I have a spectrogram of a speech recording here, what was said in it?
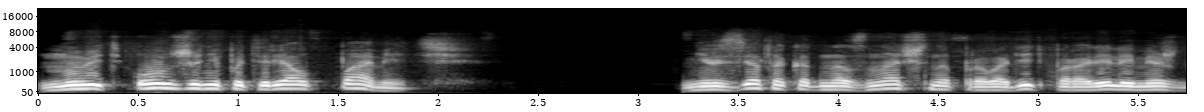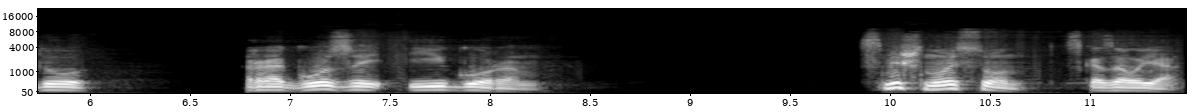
Но ведь он же не потерял память. Нельзя так однозначно проводить параллели между Рогозой и Егором. «Смешной сон», — сказал я.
